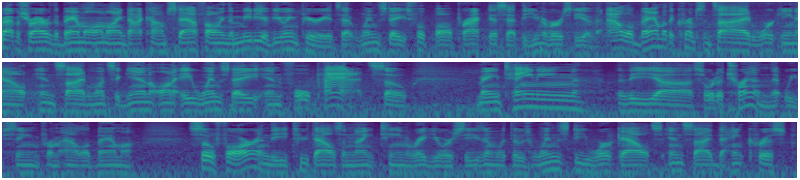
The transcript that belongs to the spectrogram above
Travis Reier of the BamaOnline.com staff following the media viewing periods at Wednesday's football practice at the University of Alabama. The Crimson Tide working out inside once again on a Wednesday in full pads. So maintaining the uh, sort of trend that we've seen from Alabama so far in the 2019 regular season with those Wednesday workouts inside the Hank Crisp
